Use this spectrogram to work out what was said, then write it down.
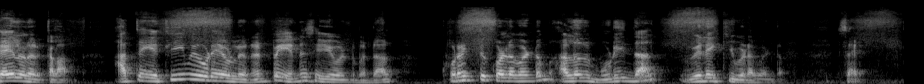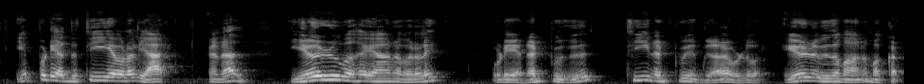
செயல்கள் இருக்கலாம். அத்தகைய தீமையுடையவர்களுடைய நட்பை என்ன செய்ய வேண்டும் என்றால் குறைத்து கொள்ள வேண்டும் அல்லது முடிந்தால் விலக்கி விட வேண்டும். சரி. எப்படி அந்த தீயவர்கள் யார்? என்றால் ஏழு வகையானவர்களை உடைய நட்பு தீ நட்பு என்கிறார் வள்ளுவர். ஏழு விதமான மக்கள்.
